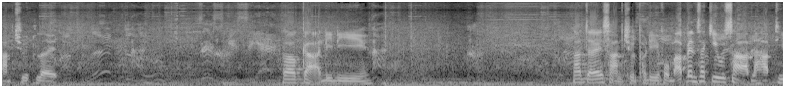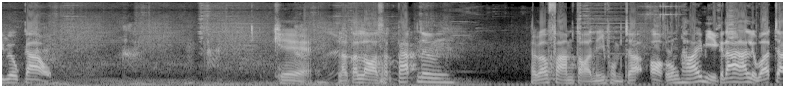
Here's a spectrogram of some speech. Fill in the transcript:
3 ชุดเลยเรากะดีๆ น่าจะได้ 3 ชุดพอดีผมอัพเป็นสกิล3นะครับที่เวล9โอเค แล้วก็รอสักแป๊บหนึ่งแล้วก็ฟาร์มต่อนี้ผมจะออกรองท้าให้หมีก็ได้นะหรือว่าจะ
